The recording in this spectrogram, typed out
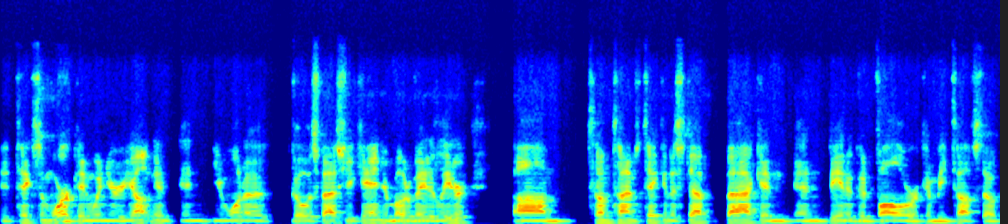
it takes some work. And when you're young and, and you want to go as fast as you can, you're motivated leader. Um, sometimes taking a step back and and being a good follower can be tough. So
